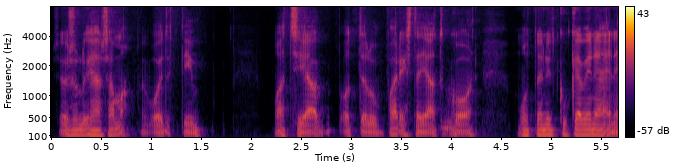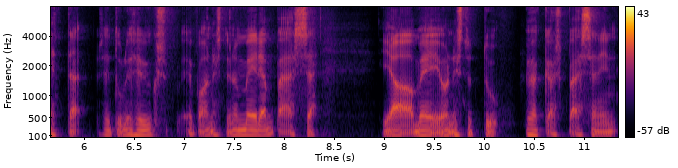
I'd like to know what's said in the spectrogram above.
Se olisi ollut ihan sama. Me voitettiin matsia ottelu parista jatkoon, mutta nyt kun kävi näin, että se tuli se yksi epäonnistunut meidän päässä ja me ei onnistuttu hyökkäyspäässä, niin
